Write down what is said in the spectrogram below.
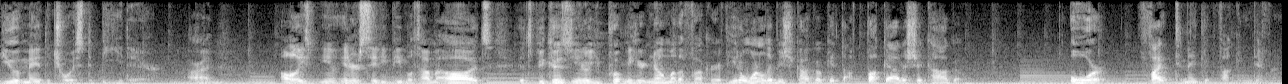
You have made the choice to be there. All right all these you know inner city people talking about oh it's it's because you know you put me here. No motherfucker. If you don't want to live in chicago get the fuck out of chicago. Or fight to make it fucking different.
